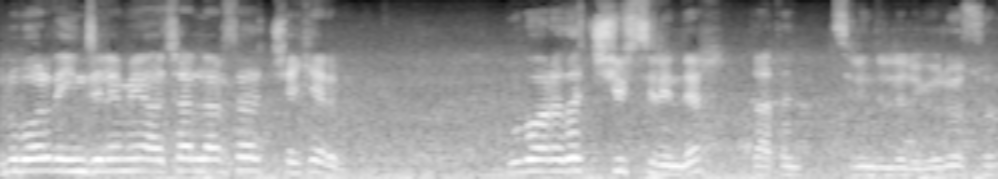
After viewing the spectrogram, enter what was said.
Bunu bu arada incelemeye açarlarsa çekerim. Bu bu arada çift silindir. Zaten silindirleri görüyorsun.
